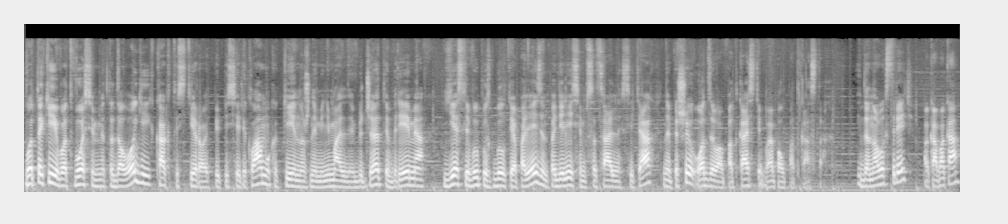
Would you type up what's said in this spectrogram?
Вот такие вот 8 методологий, как тестировать PPC рекламу, какие нужны минимальные бюджеты, время. Если выпуск был тебе полезен, поделись им в социальных сетях, напиши отзыв о подкасте в Apple подкастах. И до новых встреч. Пока-пока.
